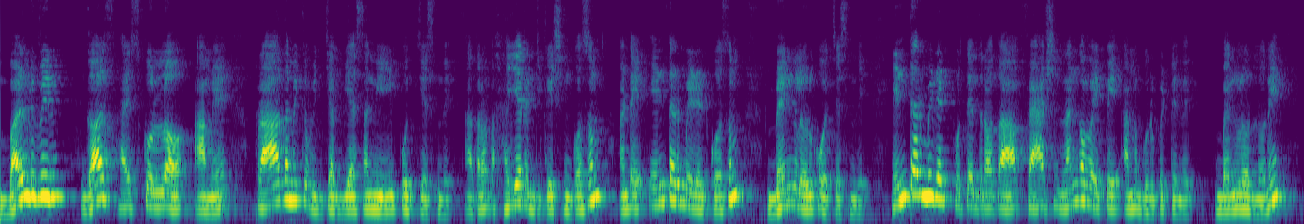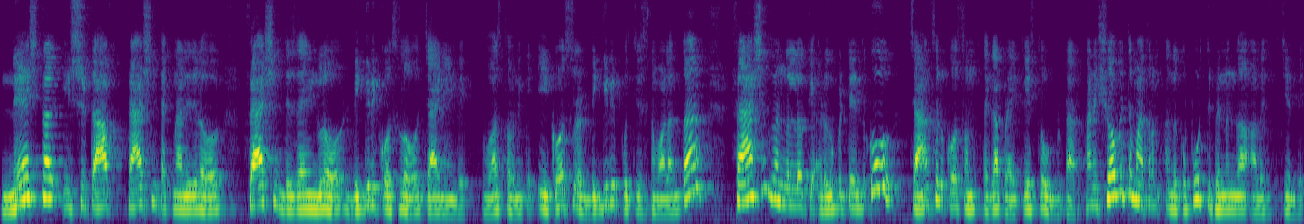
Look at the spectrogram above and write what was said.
బల్డ్విన్ గర్ల్స్ హై స్కూల్లో ఆమె ప్రాథమిక విద్యాభ్యాసాన్ని పూర్తి చేసింది. ఆ తర్వాత హయ్యర్ ఎడ్యుకేషన్ కోసం అంటే ఇంటర్మీడియట్ కోసం బెంగళూరుకు వచ్చేసింది. ఇంటర్మీడియట్ పూర్తయిన తర్వాత ఫ్యాషన్ రంగం వైపే ఆమె గురిపెట్టింది. బెంగళూరులోని నేషనల్ ఇన్స్టిట్యూట్ ఆఫ్ ఫ్యాషన్ టెక్నాలజీలో ఫ్యాషన్ డిజైనింగ్లో డిగ్రీ కోర్సులో జాయిన్ అయింది. వాస్తవానికి ఈ కోర్సులో డిగ్రీ పూర్తి చేసిన వాళ్ళంతా ఫ్యాషన్ రంగంలోకి అడుగుపెట్టేందుకు ఛాన్సుల కోసం తెగ ప్రయత్నిస్తూ ఉంటుంటారు కానీ శోభిత మాత్రం అందుకు పూర్తి భిన్నంగా ఆలోచించింది.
